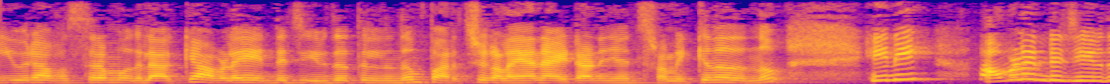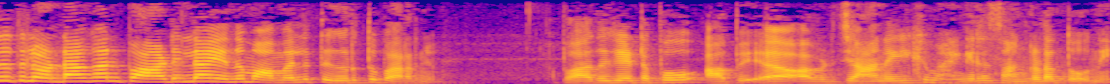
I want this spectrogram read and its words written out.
ഈ ഒരു അവസരം മുതലാക്കി അവളെ എന്റെ ജീവിതത്തിൽ നിന്നും പറിച്ചു കളയാനായിട്ടാണ് ഞാൻ ശ്രമിക്കുന്നതെന്നും ഇനി അവൾ എന്റെ ജീവിതത്തിൽ ഉണ്ടാകാൻ പാടില്ല എന്നും അമൽ തീർത്തു പറഞ്ഞു. അപ്പോൾ അത് കേട്ടപ്പോൾ അഭി ജാനകിക്ക് ഭയങ്കര സങ്കടം തോന്നി.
